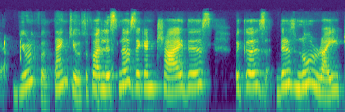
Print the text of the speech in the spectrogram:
yeah. Beautiful. Thank you. So for our listeners they can try this because there is no right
